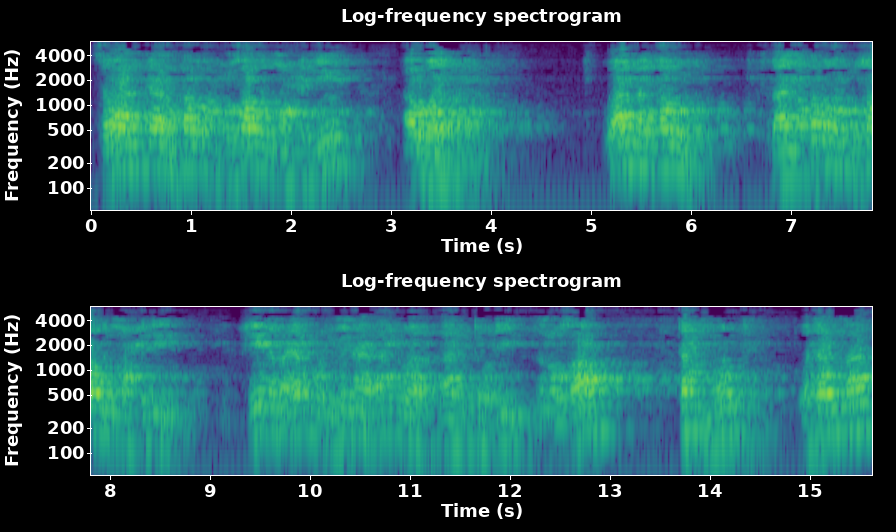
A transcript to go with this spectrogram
سواء كان طبق حصاة الموحدين أو غيرها وأما القول بأن طبقة حصاة الموحدين حينما يخرج منها أهلها أهل التوحيد من العصاة تفنى وتفنى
